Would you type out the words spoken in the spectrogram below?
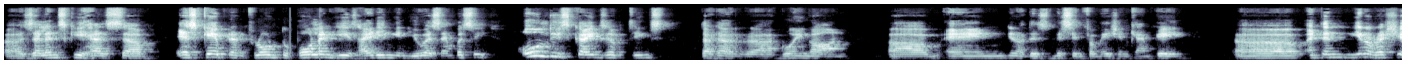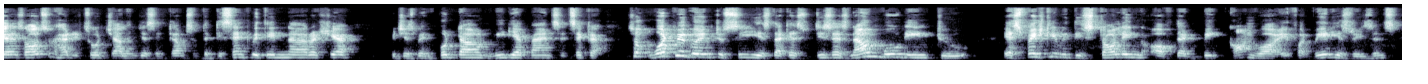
uh, Zelensky has uh, escaped and flown to Poland. He is hiding in U.S. embassy. All these kinds of things that are uh, going on, um, and you know this misinformation campaign. Uh, and then you know Russia has also had its own challenges in terms of the dissent within uh, Russia, which has been put down, media bans, etc. So what we're going to see is that this has now moved into, especially with the stalling of that big convoy for various reasons,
